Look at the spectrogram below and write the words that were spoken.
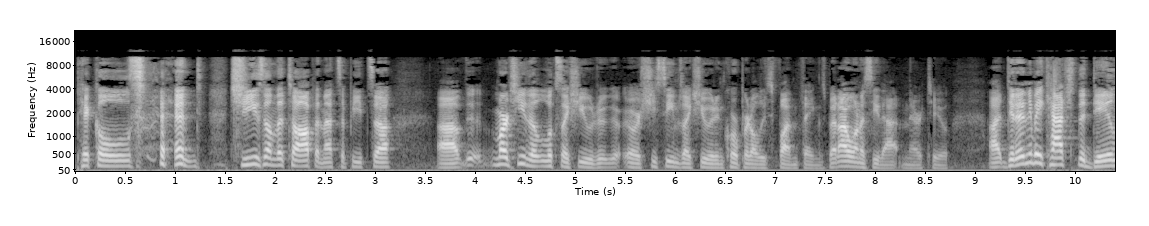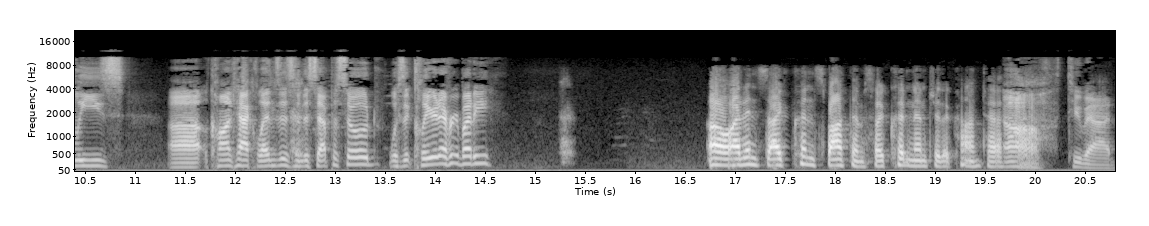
pickles and cheese on the top, and that's a pizza. Uh, Martina looks like she would, or she seems like she would incorporate all these fun things, but I want to see that in there too. Uh, did anybody catch the dailies uh, contact lenses in this episode? Was it clear to everybody? Oh, I didn't. I couldn't spot them, so I couldn't enter the contest. Oh, too bad.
